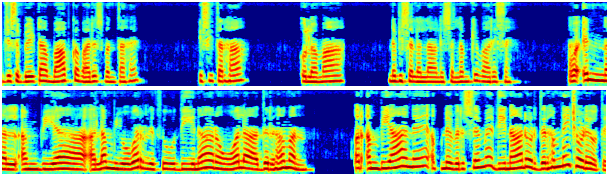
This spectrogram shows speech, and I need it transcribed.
جسے بیٹا باپ کا وارث بنتا ہے، اسی طرح علماء نبی صلی اللہ علیہ وسلم کے وارث ہیں۔ ان المبیا علم دینار ولا درہمن اور انبیاء نے اپنے ورثے میں دینار اور درہم نہیں چھوڑے ہوتے۔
